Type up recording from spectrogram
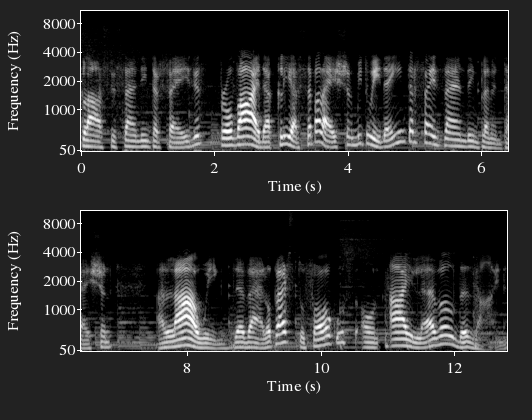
classes and interfaces provide a clear separation between the interface and the implementation, allowing developers to focus on high-level design.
